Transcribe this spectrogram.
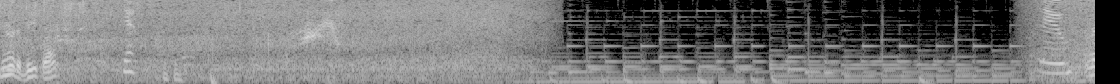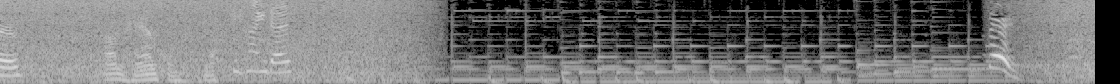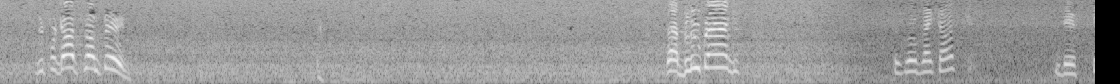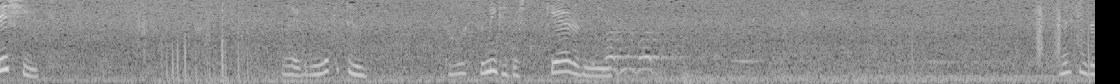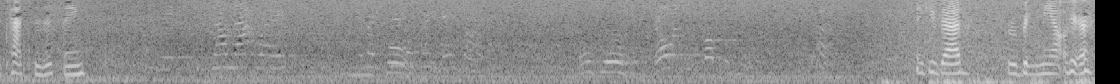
You heard it beep, right? Yeah. Hello. Hello. I'm handsome. No. Behind us. Hey, you forgot something. That blue bag? Those little black dots, they're fishies. Like, look at them. They're all swimming because they're scared of me. This one's attached to this thing. Thank you, Dad, for bringing me out here.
